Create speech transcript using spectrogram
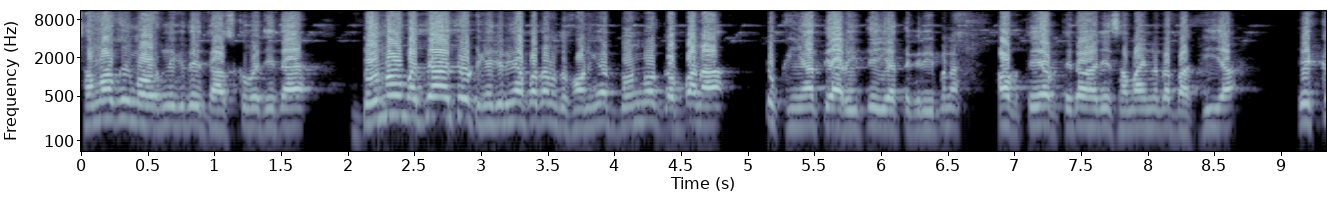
ਸਮਾਂ ਕੋਈ ਮਾਰਨਿੰਗ ਦੇ 10 ਕੁ ਵਜੇ ਦਾ ਦੋਨੋਂ ਮੱਝਾਂ ਝੋਟੀਆਂ ਜਿਹੜੀਆਂ ਆਪਾਂ ਤੁਹਾਨੂੰ ਦਿਖਾਉਣੀਆਂ, ਦੋਨੋਂ ਗੱਭਣਾ ਝੁਕੀਆਂ ਤਿਆਰੀ ਤੇ ਜਾਂ ਤਕਰੀਬਨ ਹਫ਼ਤੇ ਹਫ਼ਤੇ ਦਾ ਹਜੇ ਸਮਾਂ ਇਹਨਾਂ ਦਾ ਬਾਕੀ ਆ। ਇੱਕ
